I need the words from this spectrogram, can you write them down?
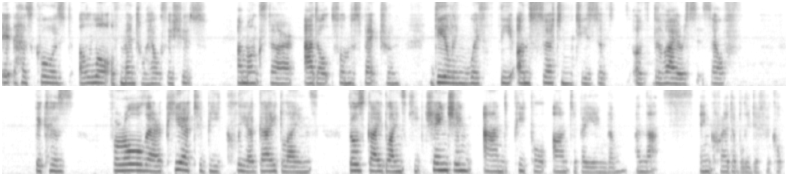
it has caused a lot of mental health issues amongst our adults on the spectrum dealing with the uncertainties of, of the virus itself. Because for all there appear to be clear guidelines, those guidelines keep changing and people aren't obeying them and that's incredibly difficult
